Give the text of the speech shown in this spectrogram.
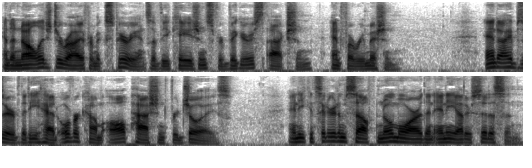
and a knowledge derived from experience of the occasions for vigorous action and for remission. And I observed that he had overcome all passion for joys, and he considered himself no more than any other citizen,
